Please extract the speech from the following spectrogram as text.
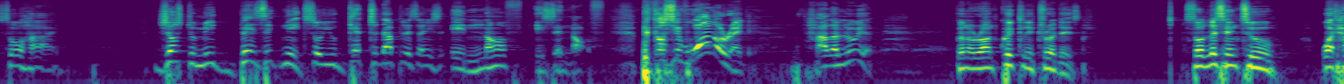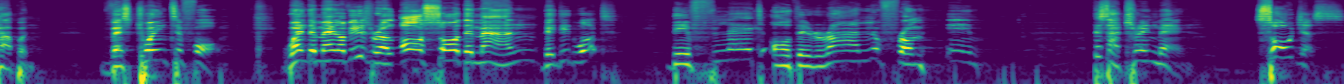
so high just to meet basic needs. So you get to that place and you say, enough is enough. Because you've won already. Hallelujah. Gonna run quickly through this. So listen to what happened. Verse 24. When the men of Israel all saw the man, they did what? They fled or they ran from him. These are trained men, soldiers.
